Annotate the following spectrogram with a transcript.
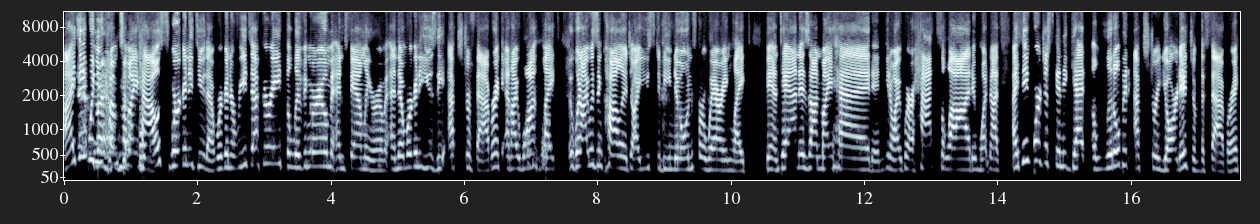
I think when you come to my house, we're going to do that. We're going to redecorate the living room and family room, and then we're going to use the extra fabric. And I want like when I was in college, I used to be known for wearing like bandanas on my head and, you know, I wear hats a lot and whatnot. I think we're just going to get a little bit extra yardage of the fabric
